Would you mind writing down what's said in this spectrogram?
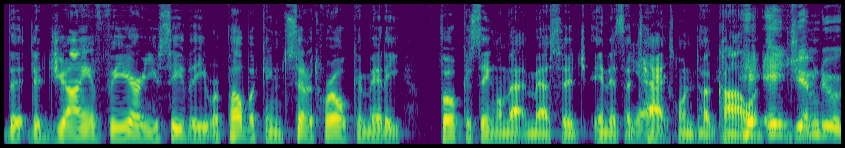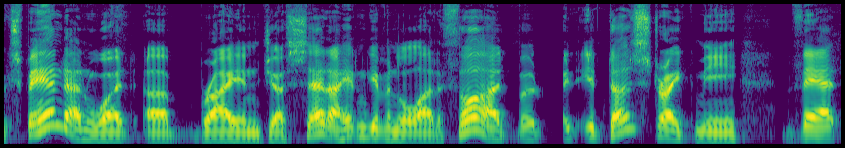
the, the giant fear. You see the Republican Senatorial Committee focusing on that message in its attacks on Doug Collins. Hey, hey, Jim, to expand on what uh, Brian just said, I hadn't given it a lot of thought, but it, it does strike me that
